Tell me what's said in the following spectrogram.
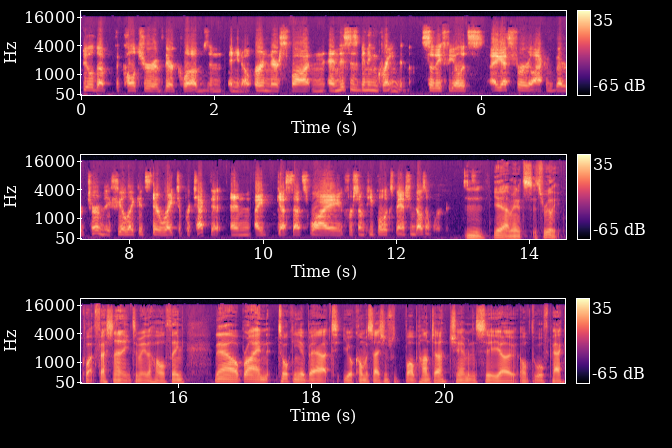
build up the culture of their clubs and, and you know earn their spot. And, and this has been ingrained in them. So they feel it's i guess for lack of a better term they feel like it's their right to protect it. And i guess that's why for some people expansion doesn't work. Mm, yeah i mean it's it's really quite fascinating to me the whole thing. Now bryan talking about your conversations with bob hunter chairman and ceo of the wolfpack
